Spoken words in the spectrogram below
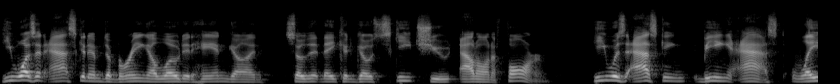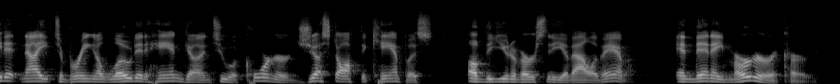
He wasn't asking him to bring a loaded handgun so that they could go skeet shoot out on a farm. He was asking, being asked late at night to bring a loaded handgun to a corner just off the campus of the University of Alabama. And then a murder occurred.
